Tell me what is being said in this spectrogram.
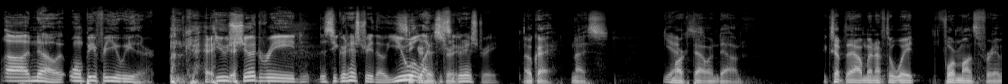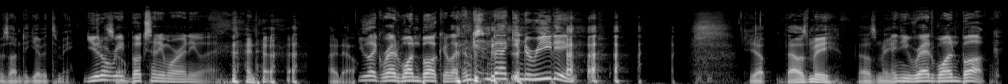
Uh, no, it won't be for you either. Okay. You should read The Secret History, though. You will like History. The Secret History. okay. Nice. Yes. Mark that one down. Except that I'm gonna have to wait four months for Amazon to give it to me. You don't So- read books anymore anyway. I know. I know. You like read one book. You're like, I'm getting back into reading, Yep. That was me. That was me. and you read one book.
